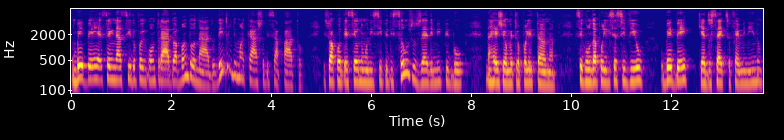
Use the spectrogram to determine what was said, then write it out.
Um bebê recém-nascido foi encontrado abandonado dentro de uma caixa de sapato. Isso aconteceu no município de São José de Mipibu, na região metropolitana. Segundo a Polícia Civil, o bebê, que é do sexo feminino,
